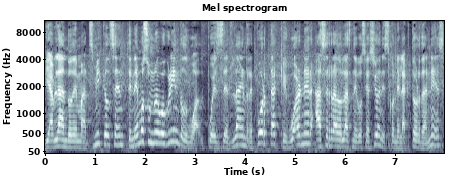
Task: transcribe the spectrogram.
Y hablando de Matt Mikkelsen, tenemos un nuevo Grindelwald, pues Deadline reporta que Warner ha cerrado las negociaciones con el actor danés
